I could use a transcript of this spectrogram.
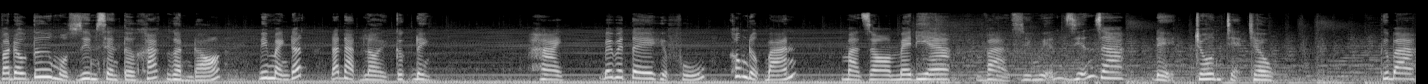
và đầu tư một gym center khác gần đó vì mảnh đất đã đạt lời cực đỉnh. 2. BBT Hiệp Phú không được bán mà do media và Duy Nguyễn diễn ra để chôn trẻ trâu. Thứ ba,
